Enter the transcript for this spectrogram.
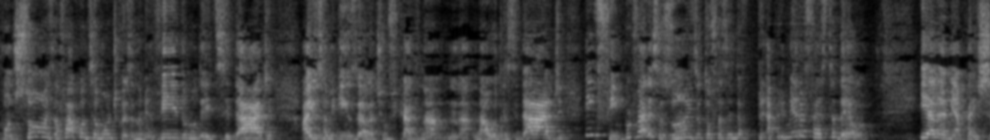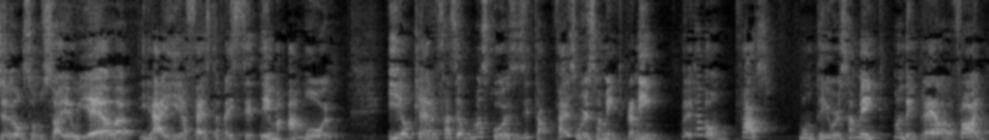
condições. Ela falou: ah, aconteceu um monte de coisa na minha vida, eu mudei de cidade, aí os amiguinhos dela tinham ficado na, na, na outra cidade, enfim, por várias razões eu tô fazendo a, a primeira festa dela. E ela é minha paixão, somos só eu e ela. E aí a festa vai ser tema amor. E eu quero fazer algumas coisas e tal. Faz um orçamento para mim? Falei, tá bom, faço. Montei o orçamento, mandei para ela. Ela falou: olha,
